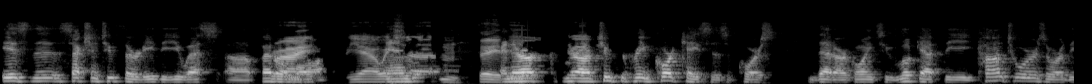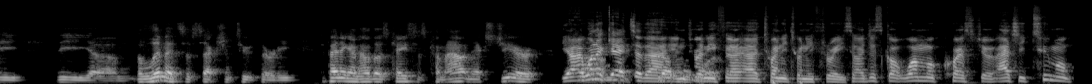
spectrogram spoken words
is the Section 230, the U.S. Uh, federal right. law. Yeah, which, and, um, they, and there are there are two Supreme Court cases, of course, that are going to look at the contours or the the um, the limits of Section 230, depending on how those cases come out next year. Yeah, I want to um, get to that in 20, uh, 2023. So I just got one more question, actually two more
